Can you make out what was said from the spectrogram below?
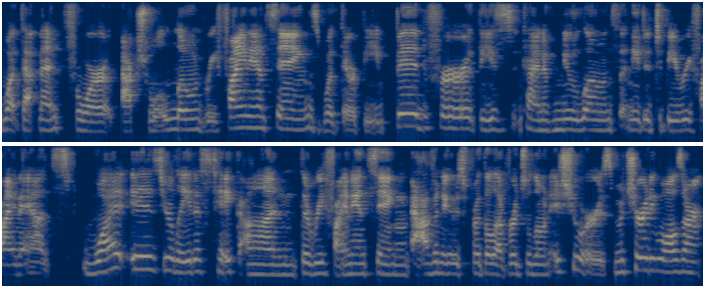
what that meant for actual loan refinancings. Would there be bid for these kind of new loans that needed to be refinanced? What is your latest take on the refinancing avenues for the leverage loan issuers? Maturity walls aren't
